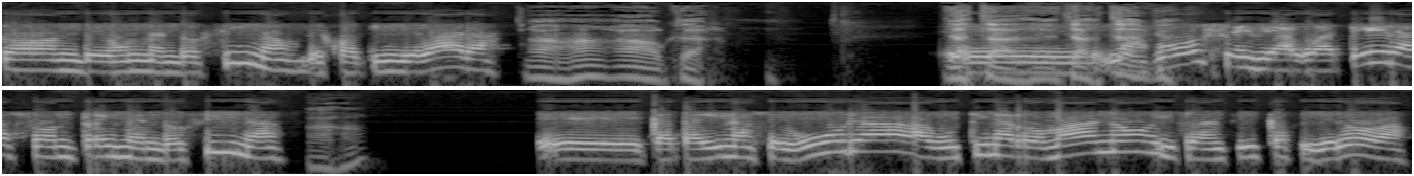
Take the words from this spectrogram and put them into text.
son de un mendocino, de Joaquín Guevara. Ajá, ah, claro. Ya está, ya está. Las voces de Aguatera son tres mendocinas. Ajá. Eh, Catalina Segura, Agustina Romano y Francisca Figueroa.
